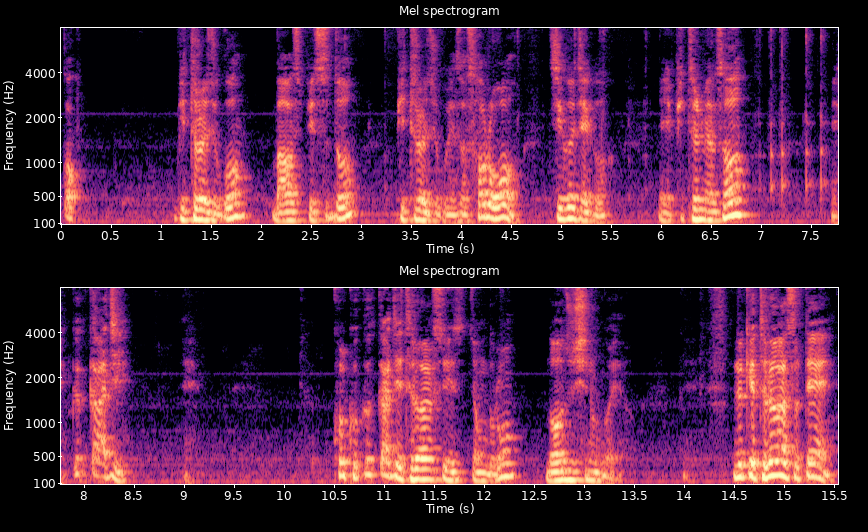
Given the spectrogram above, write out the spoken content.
꼭 비틀어주고 마우스피스도 비틀어주고 해서 서로 지그재그 예, 비틀면서 예, 끝까지 예, 콜크 끝까지 들어갈 수 있을 정도로 넣어주시는 거예요. 예, 이렇게 들어갔을 때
